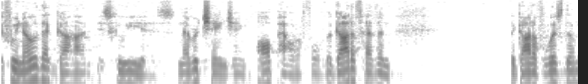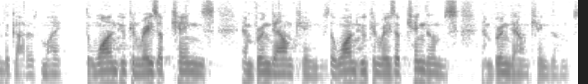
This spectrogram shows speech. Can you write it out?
if we know that God is who He is, never changing, all powerful, the God of heaven, the God of wisdom, the God of might, the one who can raise up kings and bring down kings, the one who can raise up kingdoms and bring down kingdoms,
